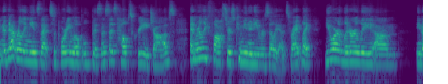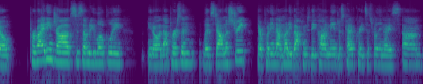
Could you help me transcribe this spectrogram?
you know, that really means that supporting local businesses helps create jobs and really fosters community resilience, right? Like you are literally, um, you know, providing jobs to somebody locally, you know, and that person lives down the street. They're putting that money back into the economy and just kind of creates this really nice um,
